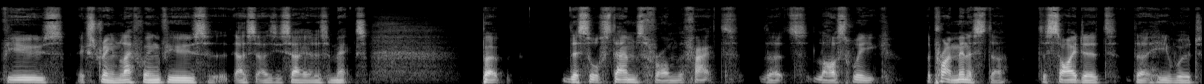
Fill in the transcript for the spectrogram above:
views, extreme left wing views, as, as you say, it is a mix. But this all stems from the fact that last week the Prime Minister decided that he would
